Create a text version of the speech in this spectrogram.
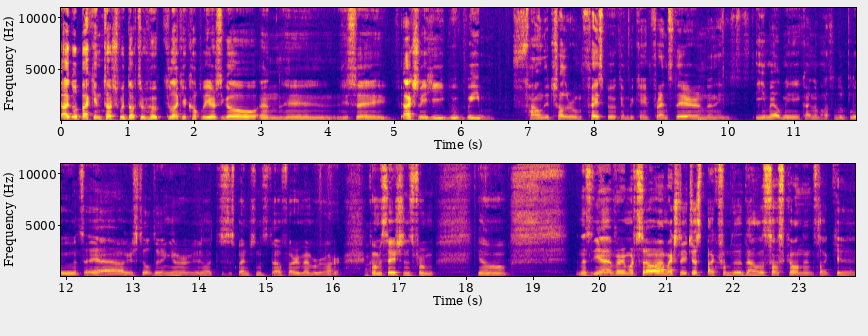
I got back in touch with Dr. Hook like a couple of years ago, and uh, he said actually he we found each other on Facebook and became friends there, and then he emailed me kind of out of the blue and said, "Yeah, you're still doing your you know, like the suspension stuff. I remember our conversations from, you know." And I said, yeah, very much so. I'm actually just back from the Dallas Suscon, and it's like, uh,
